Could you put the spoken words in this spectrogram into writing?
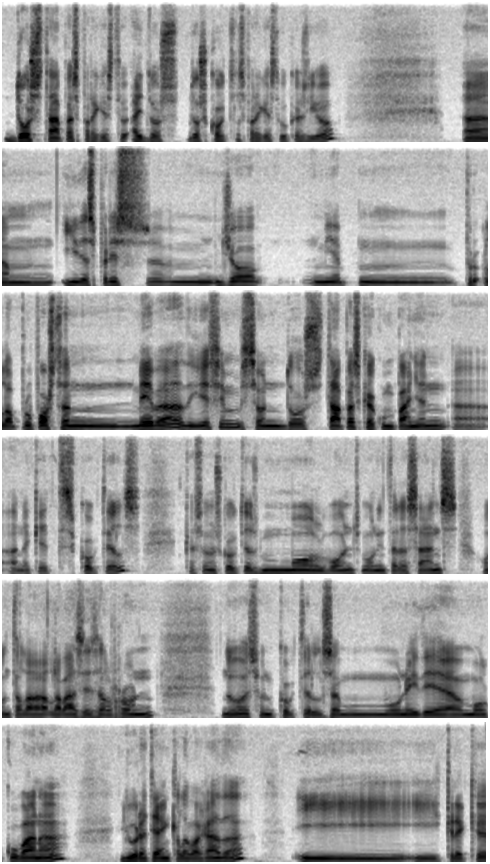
dos tapes per aquesta, ai, dos, dos còctels per aquesta ocasió. Um, i després um, jo mi, um, la proposta meva, diguéssim, són dos tapes que acompanyen uh, en aquests còctels que són uns còctels molt bons, molt interessants, on la, la base és el ron, no? són còctels amb una idea molt cubana, lloretenca a la vegada, i, i crec que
